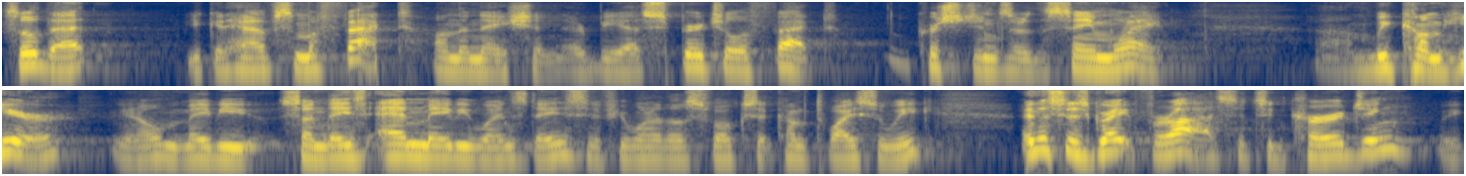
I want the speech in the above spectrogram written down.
so that you could have some effect on the nation. There'd be a spiritual effect. Christians are the same way. Um, we come here you know, maybe Sundays and maybe Wednesdays if you're one of those folks that come twice a week. And this is great for us. It's encouraging. We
